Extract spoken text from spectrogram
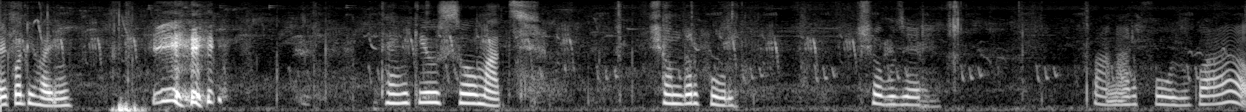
রেকর্ডই হয়নি। থ্যাংক ইউ সো মাচ সুন্দর ফুল সবুজের। পানার ফুল বাও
